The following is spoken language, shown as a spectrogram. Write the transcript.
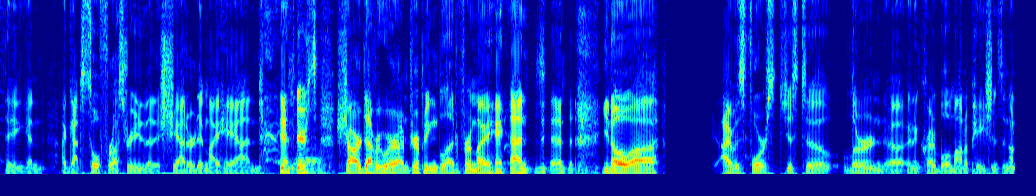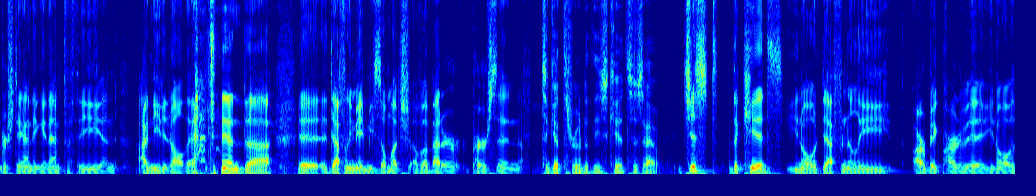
thing and I got so frustrated that it shattered in my hand and wow. there's shards everywhere. I'm dripping blood from my hand and you know uh, I was forced just to learn uh, an incredible amount of patience and understanding and empathy, and I needed all that. and uh, it, it, definitely made me so much of a better person. To get through to these kids, is that just the kids? You know, definitely are a big part of it. You know,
